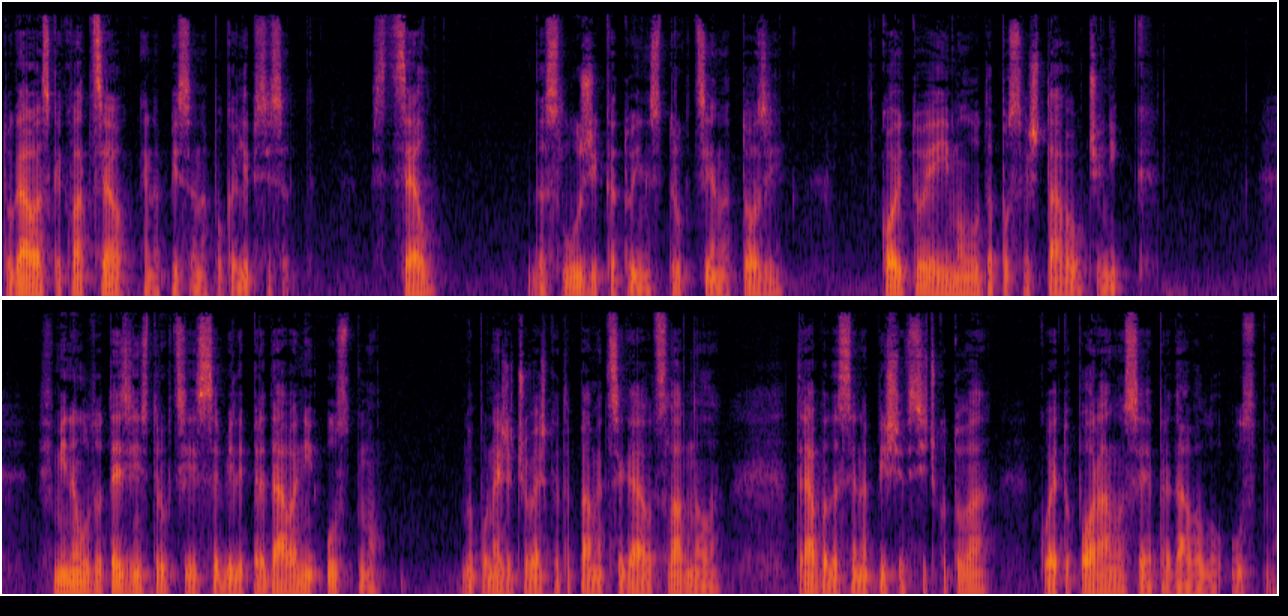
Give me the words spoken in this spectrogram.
Тогава с каква цел е написан Апокалипсисът? С цел да служи като инструкция на този, който е имало да посвещава ученик. В миналото тези инструкции са били предавани устно, но понеже човешката памет сега е отслабнала, трябва да се напише всичко това, което по-рано се е предавало устно.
